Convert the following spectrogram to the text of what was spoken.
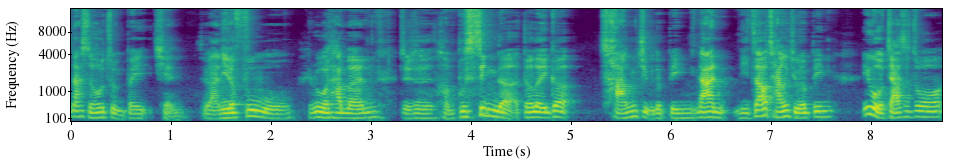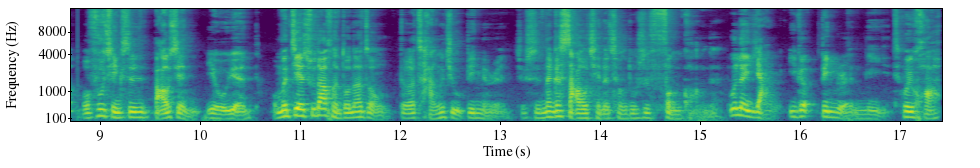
那时候准备钱，对吧？你的父母如果他们就是很不幸的得了一个长久的病，那你知道长久的病，因为我家是做，我父亲是保险业务员，我们接触到很多那种得长久病的人，就是那个烧钱的程度是疯狂的。为了养一个病人，你会花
